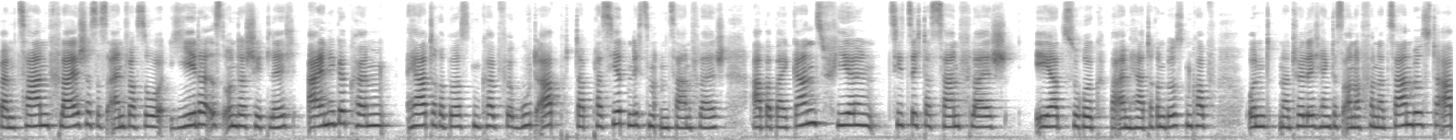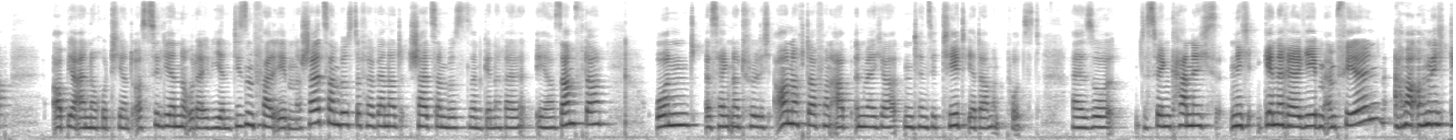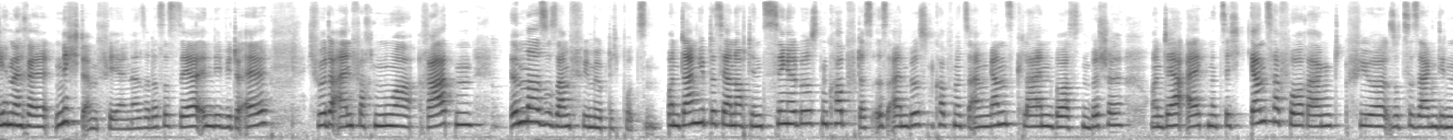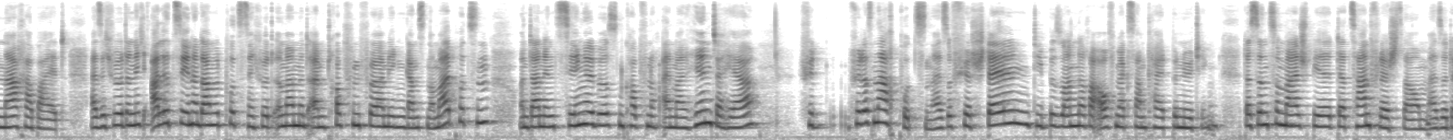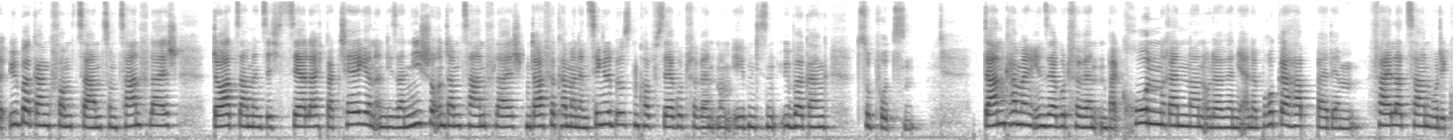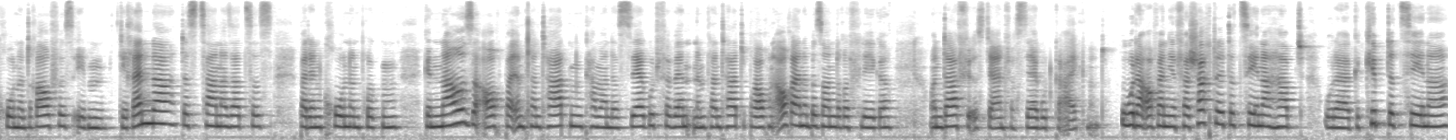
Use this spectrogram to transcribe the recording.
Beim Zahnfleisch ist es einfach so, jeder ist unterschiedlich. Einige können härtere Bürstenköpfe gut ab, da passiert nichts mit dem Zahnfleisch, aber bei ganz vielen zieht sich das Zahnfleisch eher zurück bei einem härteren Bürstenkopf und natürlich hängt es auch noch von der Zahnbürste ab, ob ihr eine rotierend oszillierende oder wie in diesem Fall eben eine Schallzahnbürste verwendet. Schallzahnbürsten sind generell eher sanfter und es hängt natürlich auch noch davon ab, in welcher Intensität ihr damit putzt. Also deswegen kann ich es nicht generell jedem empfehlen, aber auch nicht generell nicht empfehlen. Also das ist sehr individuell. Ich würde einfach nur raten, immer so sanft wie möglich putzen. Und dann gibt es ja noch den Single-Bürstenkopf. Das ist ein Bürstenkopf mit so einem ganz kleinen Borstenbüschel und der eignet sich ganz hervorragend für sozusagen die Nacharbeit. Also ich würde nicht alle Zähne damit putzen, ich würde immer mit einem tropfenförmigen ganz normal putzen und dann den Single-Bürstenkopf noch einmal hinterher für für das Nachputzen, also für Stellen, die besondere Aufmerksamkeit benötigen. Das sind zum Beispiel der Zahnfleischsaum, also der Übergang vom Zahn zum Zahnfleisch. Dort sammeln sich sehr leicht Bakterien in dieser Nische unterm Zahnfleisch und dafür kann man den Singlebürstenkopf sehr gut verwenden, um eben diesen Übergang zu putzen. Dann kann man ihn sehr gut verwenden bei Kronenrändern oder wenn ihr eine Brücke habt, bei dem Pfeilerzahn, wo die Krone drauf ist, eben die Ränder des Zahnersatzes bei den Kronenbrücken. Genauso auch bei Implantaten kann man das sehr gut verwenden. Implantate brauchen auch eine besondere Pflege und dafür ist er einfach sehr gut geeignet. Oder auch wenn ihr verschachtelte Zähne habt oder gekippte Zähne,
